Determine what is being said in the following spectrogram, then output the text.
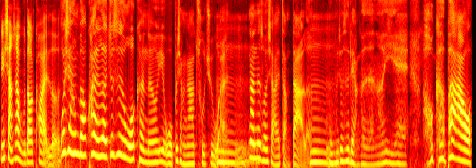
你想象不到快乐，我想象不到快乐，就是我可能也我不想跟他出去玩。嗯、那那时候小孩长大了，嗯、我们就是两个人而已，好可怕哦！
